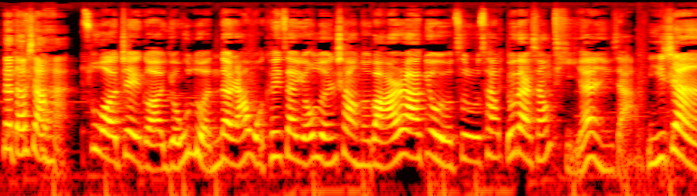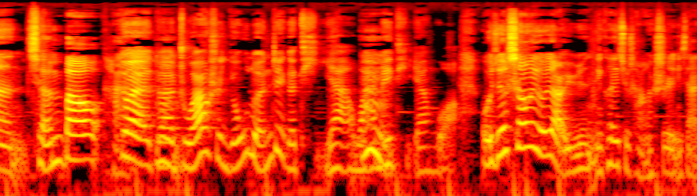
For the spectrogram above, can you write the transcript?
那到上海坐这个游轮的，然后我可以在游轮上的玩啊，又有自助餐，有点想体验一下，一站全包。对对，主要是游轮这个体验我还没体验过，我觉得稍微有点晕，你可以。去尝试一下，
